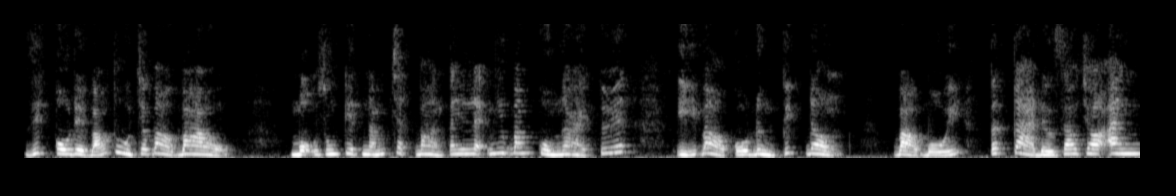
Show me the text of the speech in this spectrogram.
giết cô để báo thù cho bảo bảo. Mộ Dung Kiệt nắm chặt bàn tay lạnh như băng của ngải tuyết, ý bảo cô đừng kích động. Bảo bối, tất cả đều giao cho anh,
